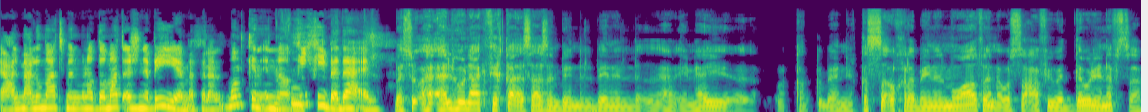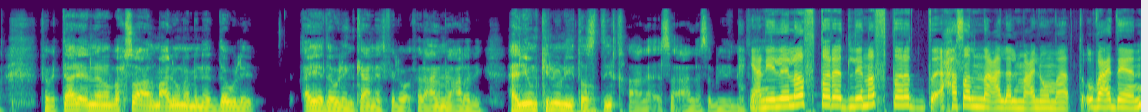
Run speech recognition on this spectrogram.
على المعلومات من منظمات أجنبية مثلا. ممكن إنه في في بدائل. بس هل هناك ثقة أساسا بين ال بين ال يعني هي يعني قصة أخرى بين المواطن أو الصحفي والدولة نفسها؟ فبالتالي أنا لما بحصل على المعلومة من الدولة أي دولة كانت في في العالم العربي. هل يمكنني تصديقها على على سبيل المثال؟ يعني لنفترض لنفترض حصلنا على المعلومات وبعدين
